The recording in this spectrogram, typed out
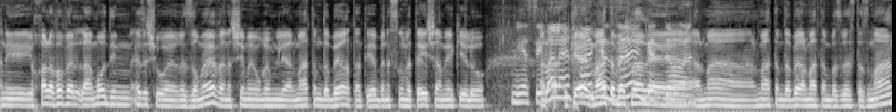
אני אוכל לבוא ולעמוד עם איזשהו אה, רזומה ואנשים היו אומרים לי על מה אתה מדבר אתה תהיה בן 29 מי כאילו מי ישים עליך כן, מה אתה בכלל, אה, גדול על מה על מה אתה מדבר על מה אתה מבזבז את הזמן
